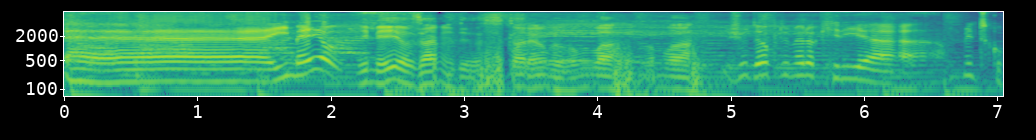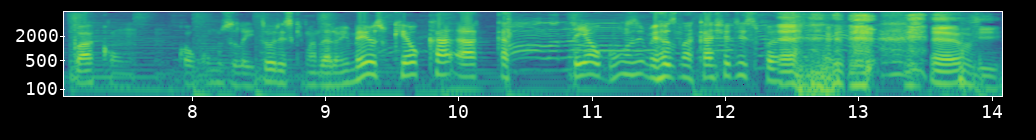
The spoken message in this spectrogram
É. E-mails. E-mails, ai meu Deus. Caramba, vamos lá, vamos lá. Judeu, primeiro eu queria me desculpar com, com alguns leitores que mandaram e-mails, porque eu catei alguns e-mails na caixa de spam. É, é eu vi.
